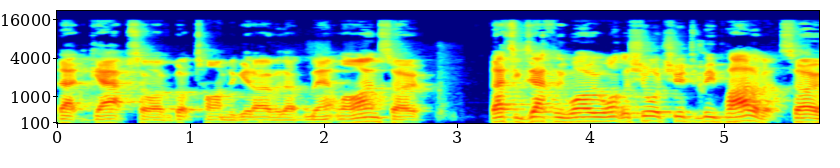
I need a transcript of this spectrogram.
that gap, so I've got time to get over that line. So that's exactly why we want the short chute to be part of it. So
